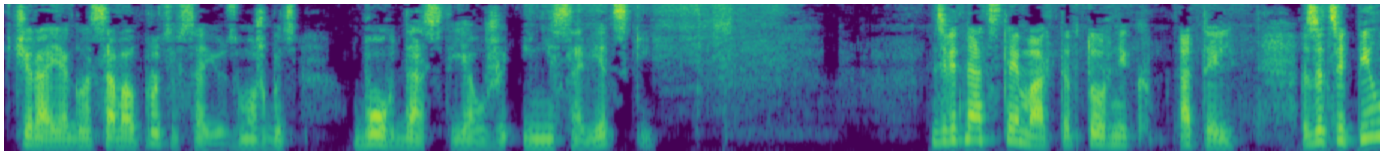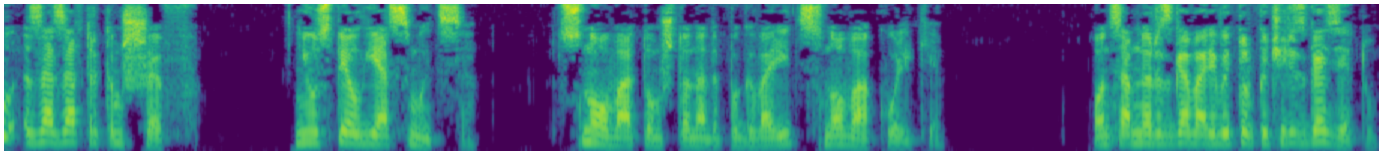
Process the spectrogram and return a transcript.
Вчера я голосовал против Союза. Может быть, Бог даст, я уже и не советский. 19 марта, вторник, отель. Зацепил за завтраком шеф. Не успел я смыться. Снова о том, что надо поговорить, снова о Кольке. Он со мной разговаривает только через газету.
